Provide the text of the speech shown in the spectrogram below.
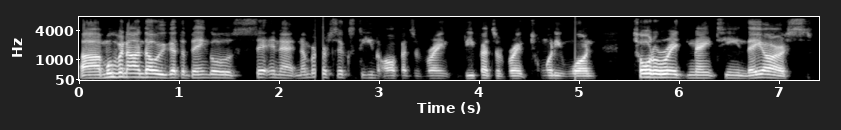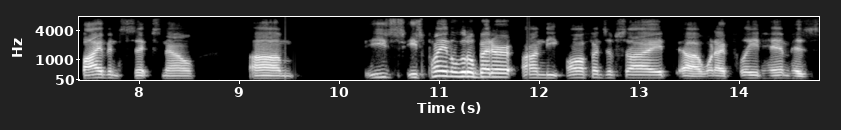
Uh, moving on though, we got the Bengals sitting at number 16 offensive rank, defensive rank 21, total rank 19. They are five and six now. Um, he's he's playing a little better on the offensive side. Uh, when I played him, his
